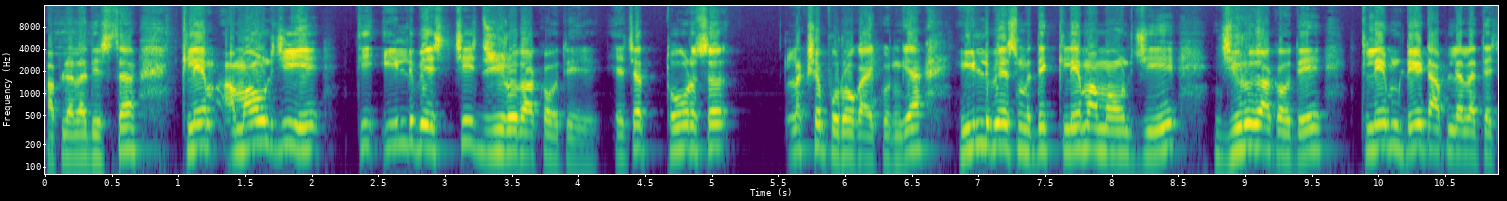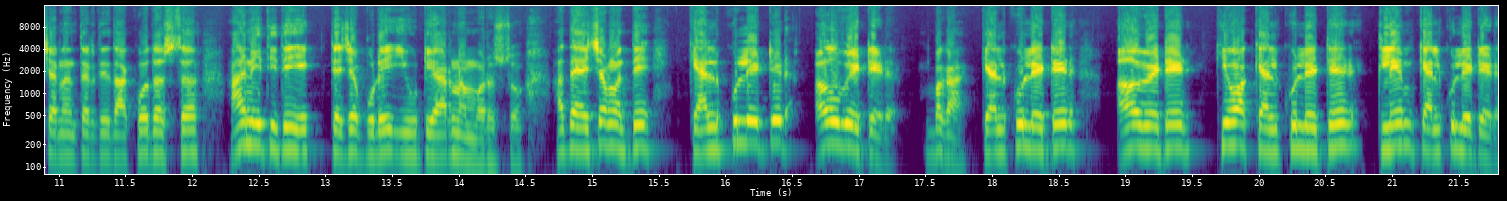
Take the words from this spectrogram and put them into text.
आपल्याला दिसतं क्लेम अमाऊंट जी आहे ती इल्ड बेसची झिरो दाखवते. याच्यात थोडंसं लक्षपूर्वक ऐकून घ्या. इल्ड बेसमध्ये क्लेम अमाऊंट जी आहे झिरो दाखवते. क्लेम डेट आपल्याला त्याच्यानंतर ते दाखवत असतं आणि तिथे एक त्याच्या पुढे यू टी आर नंबर असतो. आता याच्यामध्ये कॅल्क्युलेटेड अवेटेड बघा कॅल्क्युलेटेड अवेटेड किंवा कॅल्क्युलेटेड क्लेम कॅल्क्युलेटेड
